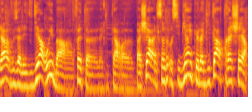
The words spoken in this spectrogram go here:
Là, vous allez vous dire, oui, bah, en fait, euh, la guitare euh, pas chère, elle sonne aussi bien que la guitare très chère.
